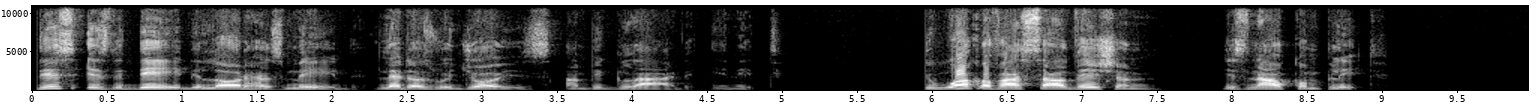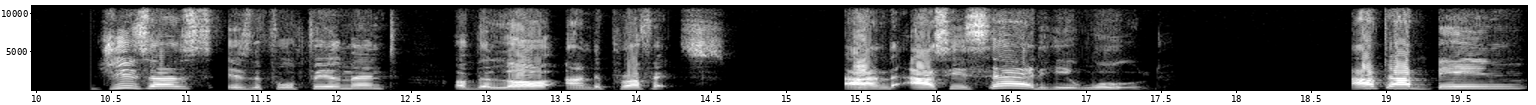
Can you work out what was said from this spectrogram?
this is the day the Lord has made. Let us rejoice and be glad in it. The work of our salvation is now complete. Jesus is the fulfillment of the law and the prophets. And as he said he would, after being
